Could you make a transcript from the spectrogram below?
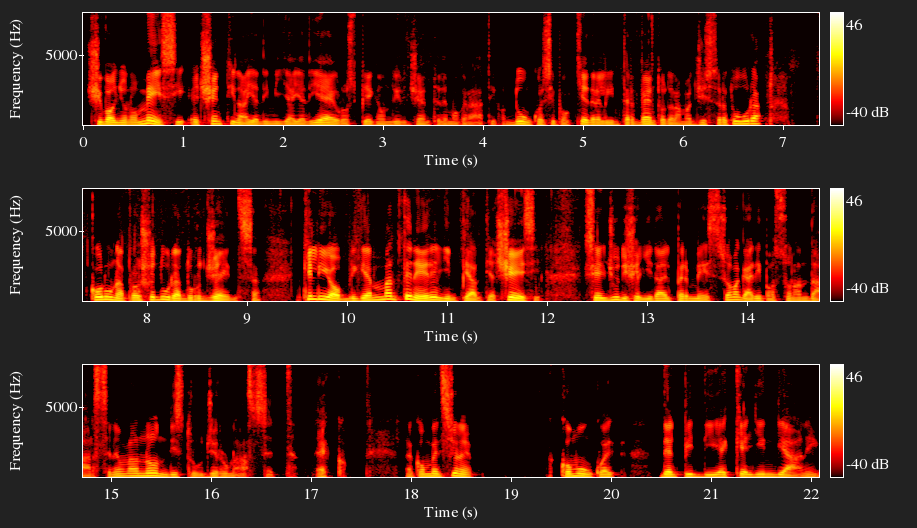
ci vogliono mesi e centinaia di migliaia di euro, spiega un dirigente democratico. Dunque si può chiedere l'intervento della magistratura con una procedura d'urgenza che li obblighi a mantenere gli impianti accesi. Se il giudice gli dà il permesso, magari possono andarsene, ma non distruggere un asset. Ecco, la convenzione comunque del PD è che gli indiani,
